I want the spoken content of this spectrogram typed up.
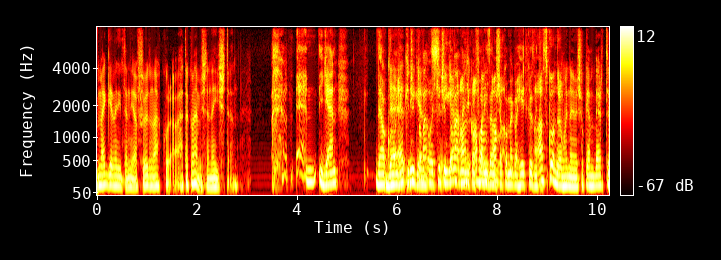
megjeleníteni a Földön, akkor hát akkor nem is lenne Isten. Igen, de akkor, De, hogy kicsit, igen, tovább, hogy kicsit igen, tovább menjek a farizeusokon, meg a hétköznapi. Azt gondolom, hogy nagyon sok embert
